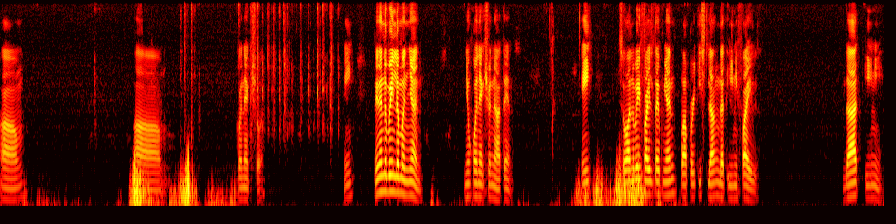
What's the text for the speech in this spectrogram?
um, um, connection. Okay? Then, ano ba yung laman yan? Yung connection natin. Okay? So, ano ba yung file type niyan? Properties lang, .ini file. .ini.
